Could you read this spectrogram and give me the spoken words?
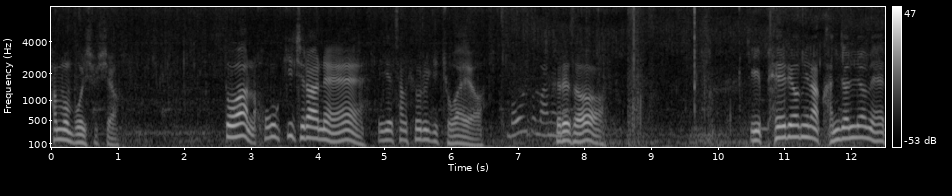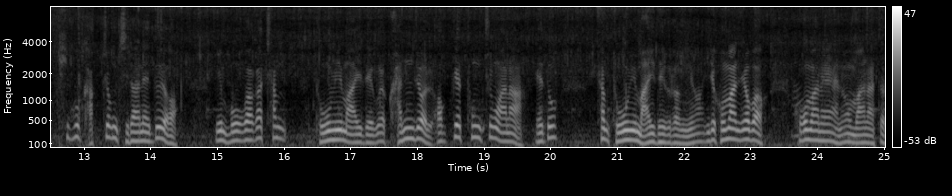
한번 보십시오. 또한 호흡기 질환에 이게 참 효력이 좋아요. 그래서 이 폐렴이나 관절염에 피부 각종 질환에도요, 이 모가가 참 도움이 많이 되고요. 관절, 어깨 통증 완화에도 참 도움이 많이 되거든요. 이제 그만, 여보, 그만해. 너무 많았어.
